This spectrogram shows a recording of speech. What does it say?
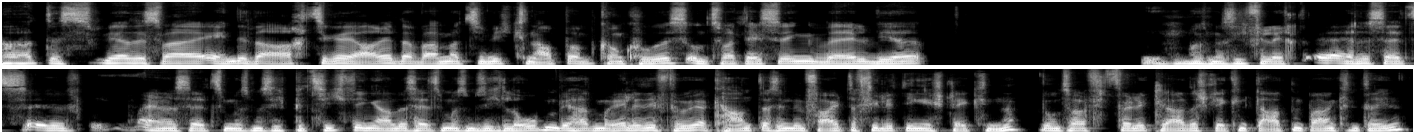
Ah, das, ja, das war Ende der 80er Jahre, da waren wir ziemlich knapp am Konkurs und zwar deswegen, weil wir muss man sich vielleicht einerseits, äh, einerseits muss man sich bezichtigen, andererseits muss man sich loben. Wir hatten relativ früh erkannt, dass in dem Falter viele Dinge stecken. Ne? Uns war völlig klar, da stecken Datenbanken drin.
